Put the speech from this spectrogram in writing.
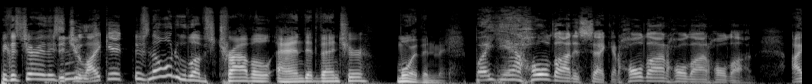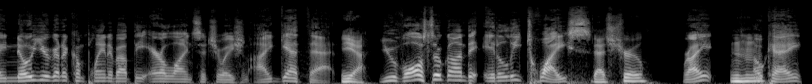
Because Jerry, there's Did you like it? There's no one who loves travel and adventure more than me. But yeah, hold on a second. Hold on, hold on, hold on. I know you're going to complain about the airline situation. I get that. Yeah, You've also gone to Italy twice, that's true. right? Mhm. Okay.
